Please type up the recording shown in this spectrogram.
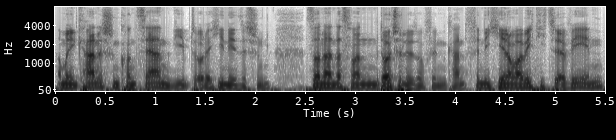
amerikanischen Konzernen gibt oder chinesischen, sondern dass man eine deutsche Lösung finden kann. Finde ich hier nochmal wichtig zu erwähnen.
